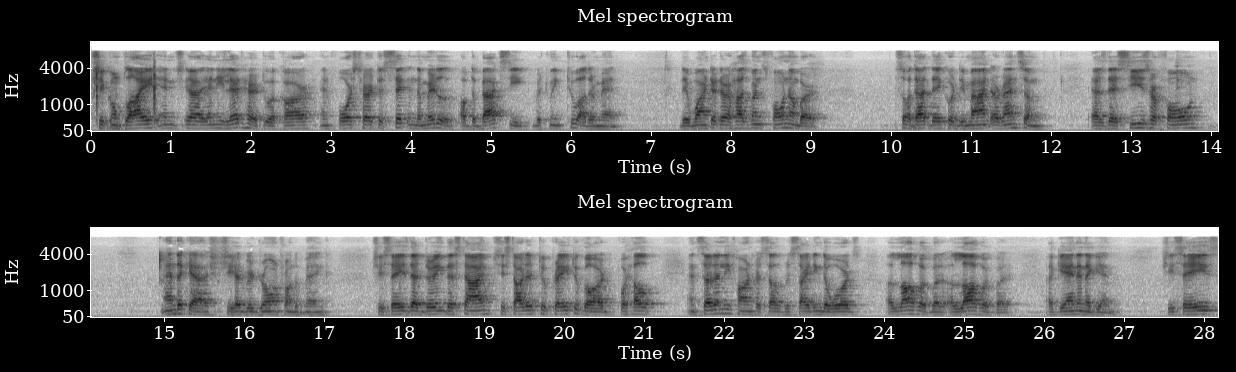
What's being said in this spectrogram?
She complied, and uh, and he led her to a car and forced her to sit in the middle of the back seat between two other men. They wanted her husband's phone number so that they could demand a ransom as they seized her phone and the cash she had withdrawn from the bank. She says that during this time she started to pray to God for help and suddenly found herself reciting the words Allahu Akbar, Allahu Akbar again and again. She says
